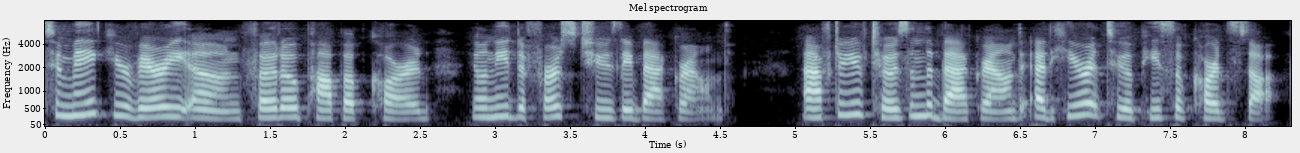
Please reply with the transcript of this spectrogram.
To make your very own photo pop-up card, you'll need to first choose a background. After you've chosen the background, adhere it to a piece of cardstock.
